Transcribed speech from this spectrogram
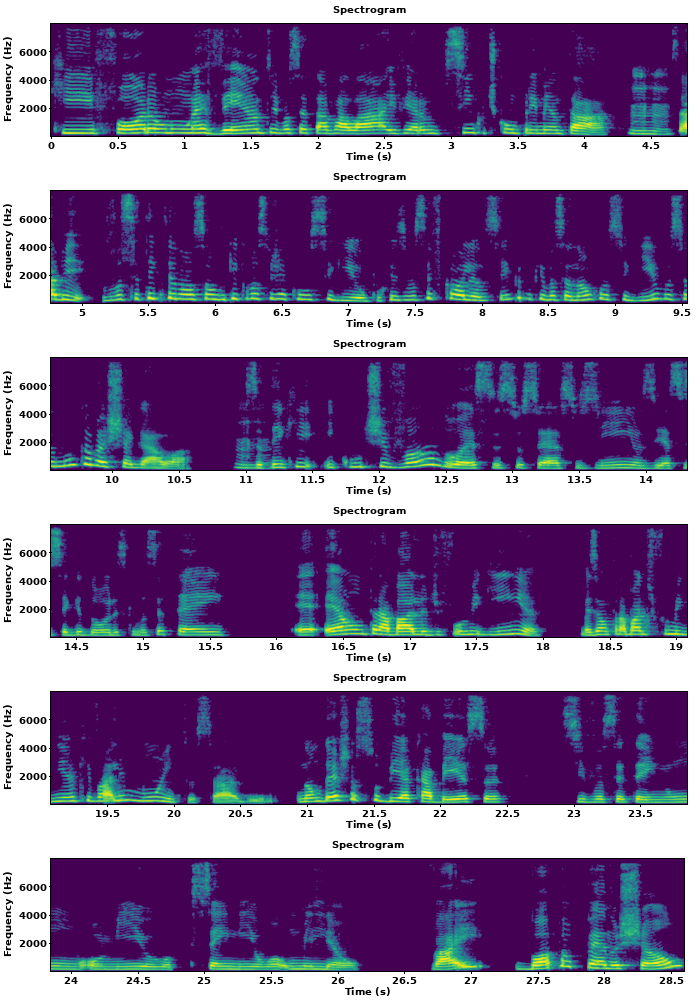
que foram num evento e você tava lá e vieram cinco te cumprimentar. Uhum. Sabe? Você tem que ter noção do que, que você já conseguiu. Porque se você ficar olhando sempre o que você não conseguiu, você nunca vai chegar lá. Uhum. Você tem que ir cultivando esses sucessozinhos e esses seguidores que você tem. É, é um trabalho de formiguinha. Mas é um trabalho de formiguinha que vale muito, sabe? Não deixa subir a cabeça se você tem um ou mil, cem mil ou um milhão. Vai, bota o pé no chão,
